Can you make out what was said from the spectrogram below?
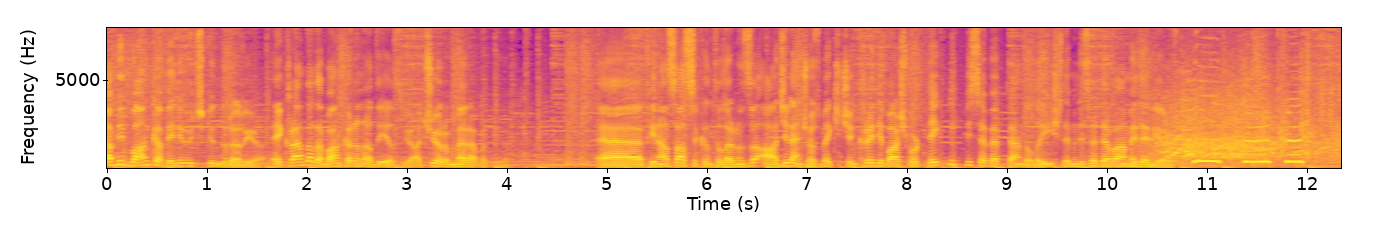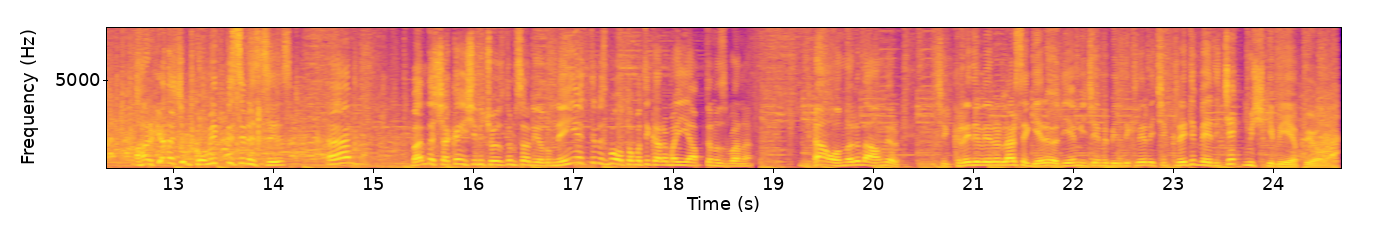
Ya bir banka beni 3 gündür arıyor. Ekranda da bankanın adı yazıyor. Açıyorum merhaba diyor. Ee, finansal sıkıntılarınızı acilen çözmek için kredi başvur teknik bir sebepten dolayı işleminize devam edemiyoruz. Arkadaşım komik misiniz siz? Hem ben de şaka işini çözdüm sanıyordum. Neyi ettiniz bu otomatik aramayı yaptınız bana? Ya onları da anlıyorum. Şimdi kredi verirlerse geri ödeyemeyeceğimi bildikleri için kredi verecekmiş gibi yapıyorlar.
